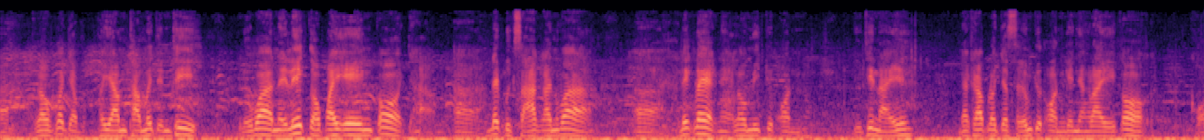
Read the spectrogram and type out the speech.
าเราก็จะพยายามทำให้เต็มที่ หรือว่าในเล็กต่อไปเองก็จะอ่าได้ปรึกษากันว่าอ่าเล็ก แรกเนี่ยเรามีจุดอ่อนอยู่ที่ไหนนะครับ เราจะเสริมจุดอ่อนกันอย่างไร ก็ขอ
